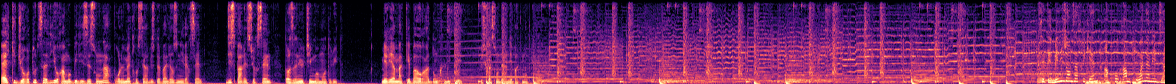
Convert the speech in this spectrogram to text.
Elle qui durant toute sa vie aura mobilisé son art pour le mettre au service de valeurs universelles, disparaît sur scène dans un ultime moment de lutte. Myriam Makeba aura donc lutté jusqu'à son dernier battement de cœur. C'était Mes africaines, un programme Wana Media.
